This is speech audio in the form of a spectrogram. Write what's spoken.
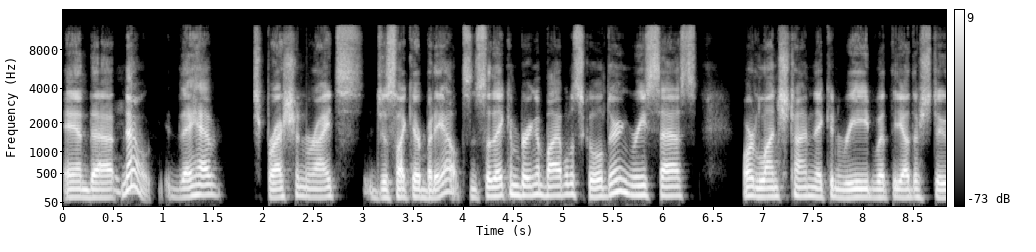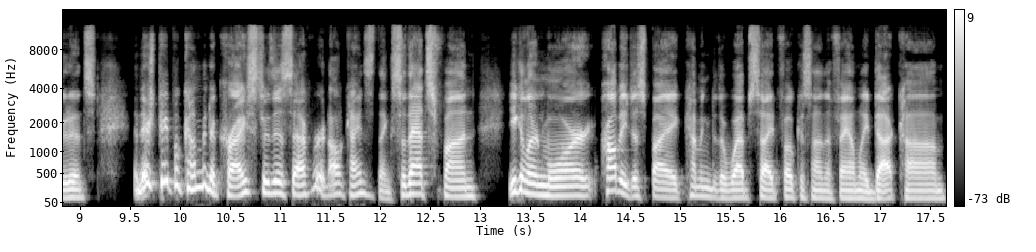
And uh, mm-hmm. no, they have expression rights just like everybody else, and so they can bring a Bible to school during recess or lunchtime they can read with the other students and there's people coming to christ through this effort all kinds of things so that's fun. You can learn more probably just by coming to the website focusonthefamily.com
